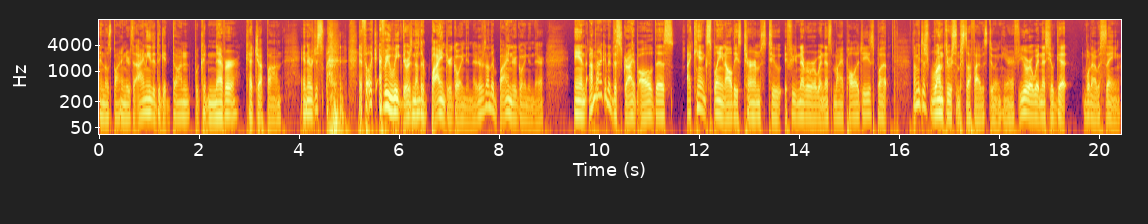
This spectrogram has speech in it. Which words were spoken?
in those binders that I needed to get done but could never catch up on. And there were just, it felt like every week there was another binder going in there. There was another binder going in there. And I'm not going to describe all of this. I can't explain all these terms to, if you never were a witness, my apologies. But let me just run through some stuff I was doing here. If you were a witness, you'll get what I was saying,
